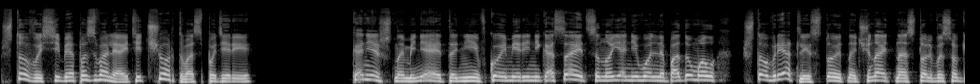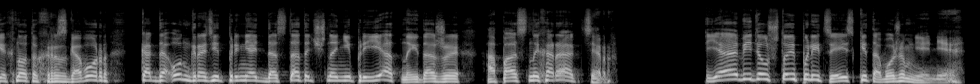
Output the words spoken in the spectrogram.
«Что вы себе позволяете, черт вас подери?» Конечно, меня это ни в коей мере не касается, но я невольно подумал, что вряд ли стоит начинать на столь высоких нотах разговор, когда он грозит принять достаточно неприятный и даже опасный характер. Я видел, что и полицейский того же мнения.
